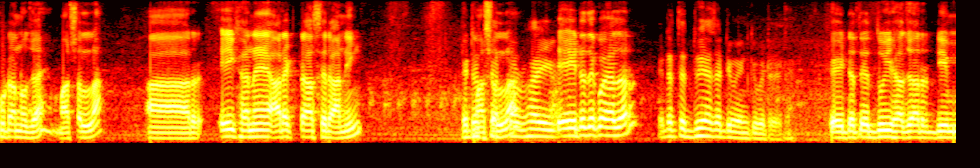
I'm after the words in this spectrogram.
ফোটানো যায় মাশাল্লাহ আর এইখানে আরেকটা আছে রানিং এটা মাশাল্লাহ ভাই এইটাতে কয় হাজার? এটাতে দুই হাজার ডিমের ইনকিউবেটর এটা। এইটাতে দুই হাজার ডিম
